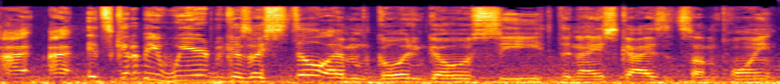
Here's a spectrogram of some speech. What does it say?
I, I it's gonna be weird because I still am going to go see the Nice Guys at some point,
